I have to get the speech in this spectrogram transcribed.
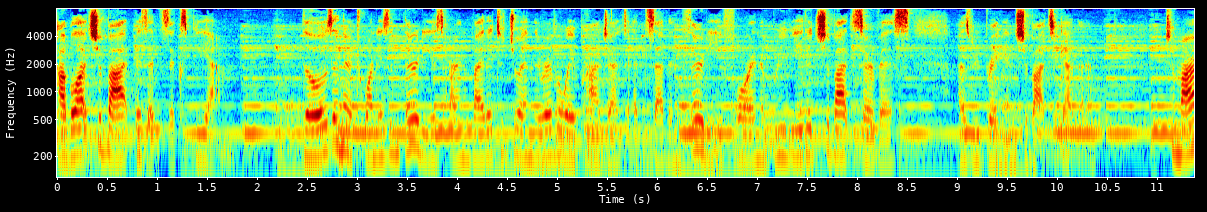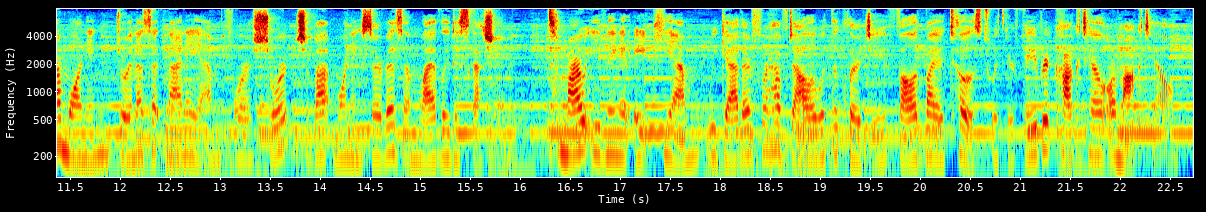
Kabbalat Shabbat is at 6 p.m. Those in their 20s and 30s are invited to join the Riverway Project at 7:30 for an abbreviated Shabbat service as we bring in Shabbat together. Tomorrow morning, join us at 9 a.m. for a short Shabbat morning service and lively discussion. Tomorrow evening at 8 p.m., we gather for Havdalah with the clergy, followed by a toast with your favorite cocktail or mocktail.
